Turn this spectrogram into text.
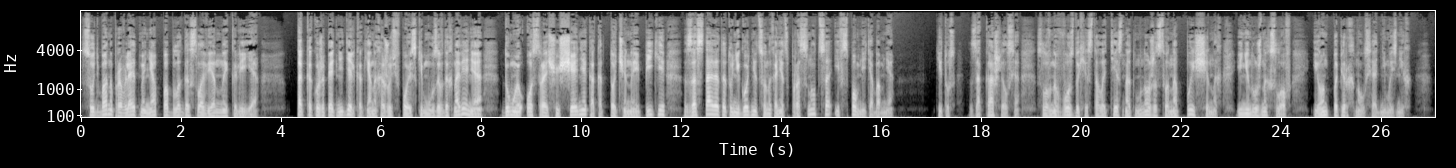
судьба направляет меня по благословенной колее — так как уже пять недель, как я нахожусь в поиске музы вдохновения, думаю, острые ощущения, как отточенные пики, заставят эту негодницу, наконец, проснуться и вспомнить обо мне. Титус закашлялся, словно в воздухе стало тесно от множества напыщенных и ненужных слов, и он поперхнулся одним из них. —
